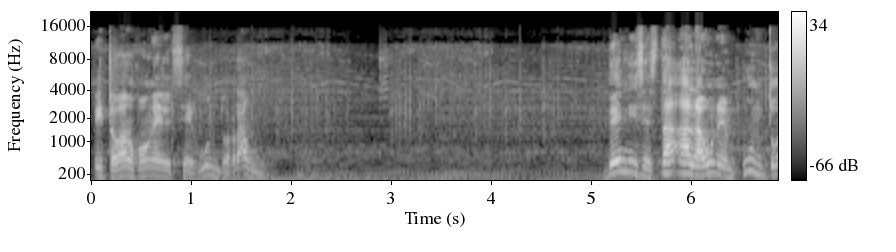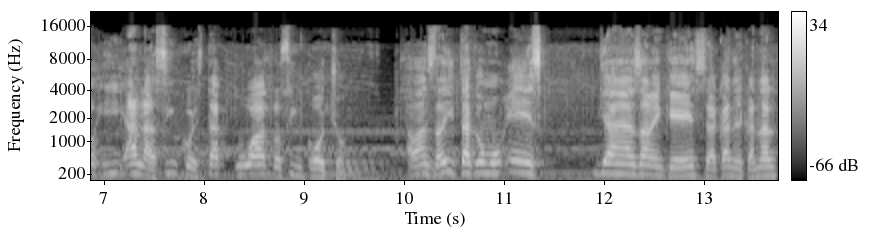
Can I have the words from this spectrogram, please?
Listo, vamos con el segundo round. Dennis está a la 1 en punto y a las 5 está 4, 5, 8. Avanzadita como es. Ya saben que es acá en el canal.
